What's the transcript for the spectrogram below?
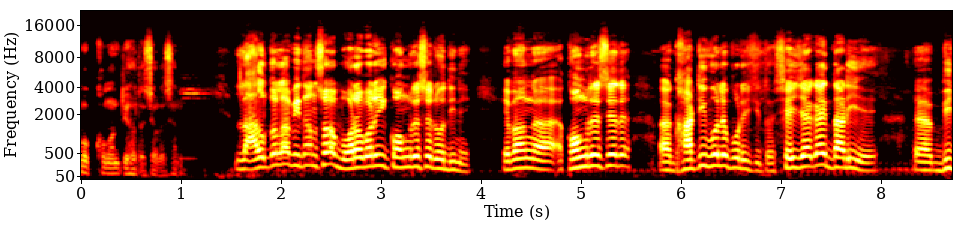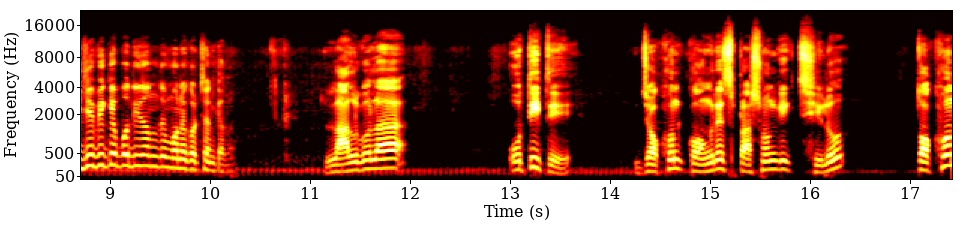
মুখ্যমন্ত্রী হতে চলেছেন। লালগোলা বিধানসভা বরাবরই কংগ্রেসের অধীনে এবং কংগ্রেসের ঘাঁটি বলে পরিচিত। সেই জায়গায় দাঁড়িয়ে বিজেপিকে প্রতিদ্বন্দ্বী মনে করছেন কেন? লালগোলা অতীতে যখন কংগ্রেস প্রাসঙ্গিক ছিল তখন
